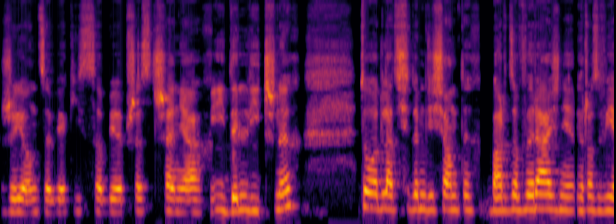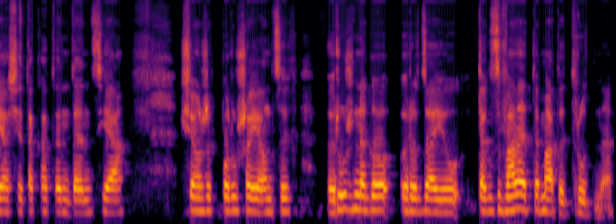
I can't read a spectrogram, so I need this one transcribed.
żyjące w jakichś sobie przestrzeniach idyllicznych. Tu od lat 70. bardzo wyraźnie rozwija się taka tendencja książek poruszających różnego rodzaju tak zwane tematy trudne.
